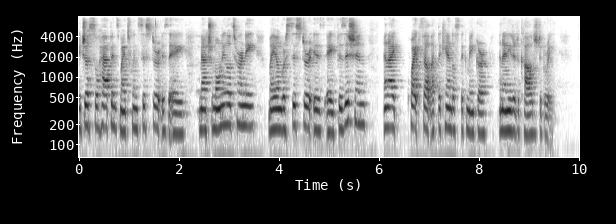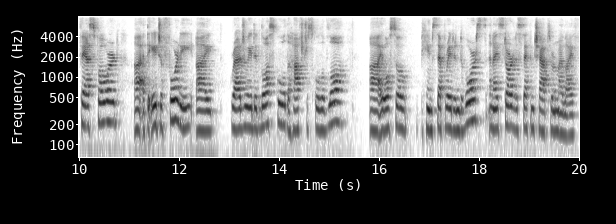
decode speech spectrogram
It just so happens my twin sister is a matrimonial attorney, my younger sister is a physician, and I quite felt like the candlestick maker, and I needed a college degree. Fast forward, uh, at the age of 40, I graduated law school, the Hofstra School of Law. Uh, I also became separated and divorced, and I started a second chapter in my life,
